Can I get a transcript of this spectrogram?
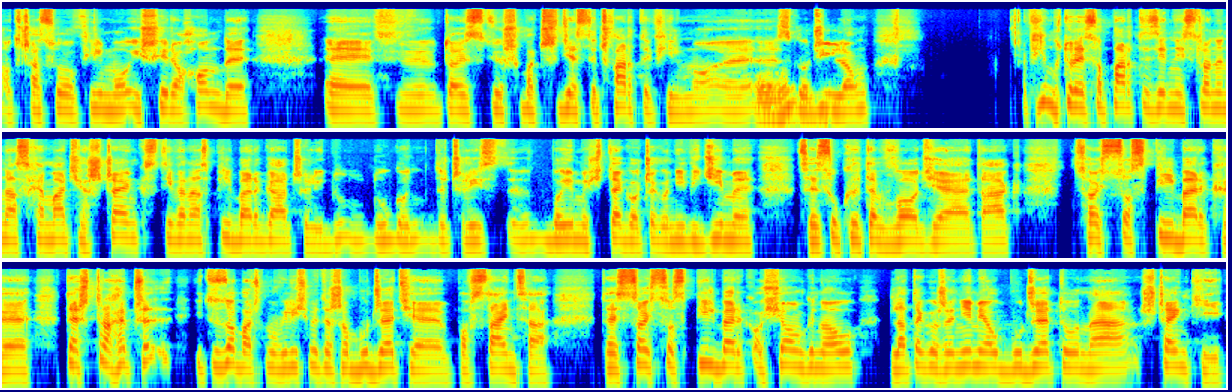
od czasu filmu Ishiro Hondy, e, to jest już chyba 34 film mhm. z Godzillą, Film, który jest oparty z jednej strony na schemacie szczęk Stevena Spielberga, czyli, długo, czyli boimy się tego, czego nie widzimy, co jest ukryte w wodzie, tak? Coś, co Spielberg e, też trochę. I tu zobacz, mówiliśmy też o budżecie powstańca. To jest coś, co Spielberg osiągnął, dlatego że nie miał budżetu na szczęki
